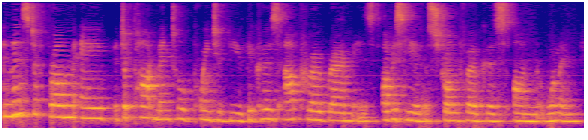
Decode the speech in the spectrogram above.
And Minister, from a departmental point of view, because our program is obviously a strong focus on women,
